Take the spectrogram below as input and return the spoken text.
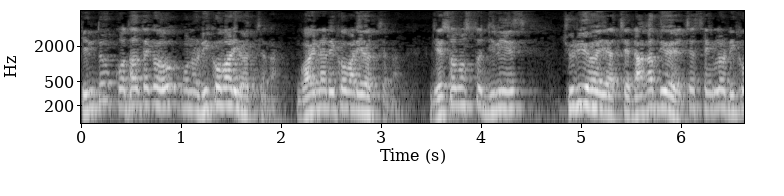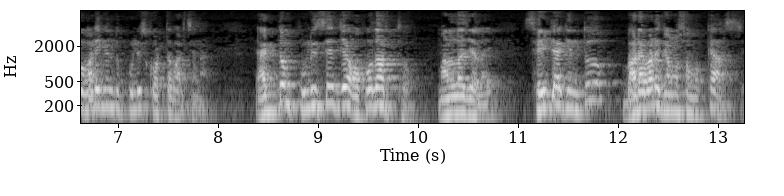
কিন্তু কোথা থেকেও কোনো রিকভারি হচ্ছে না, গয়না রিকভারি হচ্ছে না। যে সমস্ত জিনিস চুরি হয়ে যাচ্ছে, ডাকাতি হয়ে যাচ্ছে, সেগুলো রিকভারি কিন্তু পুলিশ করতে পারছে না। একদম পুলিশের যে অপদার্থ মালদা জেলায়, সেইটা কিন্তু বারে বারে জনসমক্ষে আসছে।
